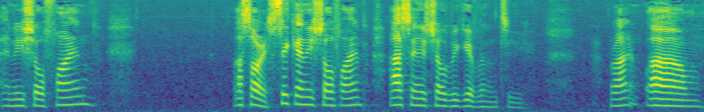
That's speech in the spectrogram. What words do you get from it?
and you shall find. Uh, sorry, seek and you shall find. Ask and it shall be given unto you. Right? Um,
